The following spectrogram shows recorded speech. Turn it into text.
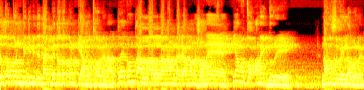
যতক্ষণ পৃথিবীতে থাকবে ততক্ষণ কিয়ামত হবে না তো এখন তো আল্লাহ আল্লাহ নাম ডাকার মানুষ অনেক কিয়ামত অনেক দূরে নাহজুবিল্লাহ বলেন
